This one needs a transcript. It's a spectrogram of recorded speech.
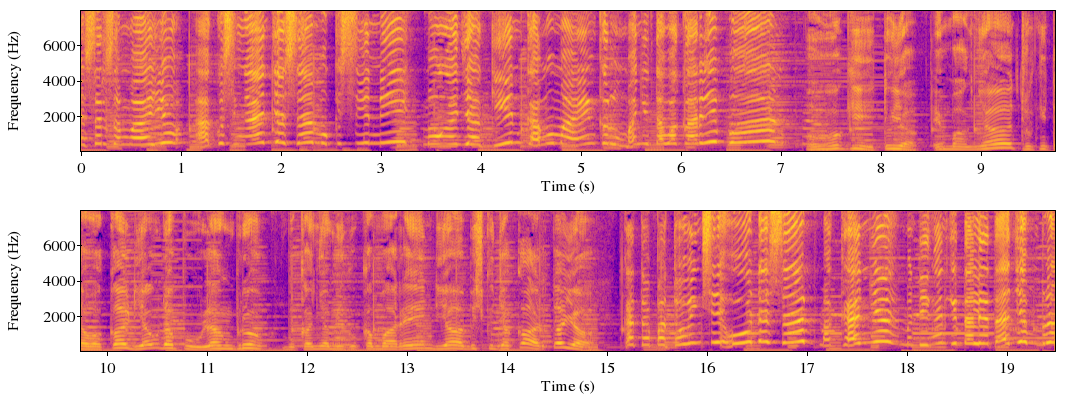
dasar sama Ayu. Aku sengaja Sam mau ke sini. Mau ngajakin kamu main ke rumah Yuta Wakaripun. Oh gitu ya. Emangnya truknya tawakal dia udah pulang bro. Bukannya minggu kemarin dia habis ke Jakarta ya? Kata Pak Towing sih udah Sam. Makanya mendingan kita lihat aja bro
